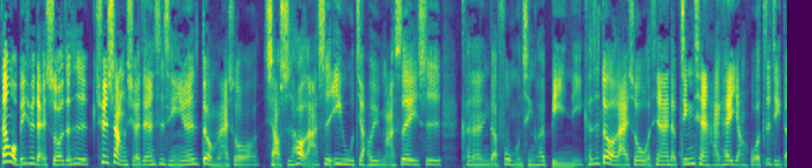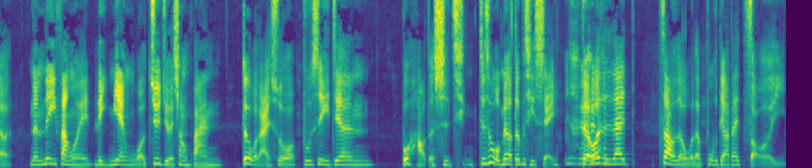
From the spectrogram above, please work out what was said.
但我必须得说，就是去上学这件事情，因为对我们来说，小时候啦是义务教育嘛，所以是可能你的父母亲会逼你。可是对我来说，我现在的金钱还可以养活自己的能力范围里面，我拒绝上班，对我来说不是一件不好的事情。就是我没有对不起谁，对我只是在。照着我的步调在走而已。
